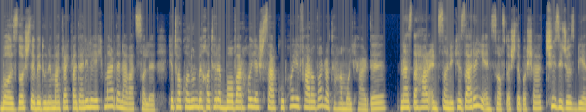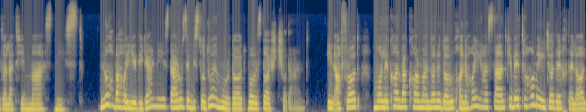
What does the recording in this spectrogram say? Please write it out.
بازداشت بدون مدرک و دلیل یک مرد 90 ساله که تاکنون به خاطر باورهایش سرکوبهای فراوان را تحمل کرده نزد هر انسانی که ذره انصاف داشته باشد چیزی جز بیعدالتی محض نیست. نه بهایی دیگر نیز در روز 22 مرداد بازداشت شدند. این افراد مالکان و کارمندان داروخانه هایی هستند که به اتهام ایجاد اختلال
